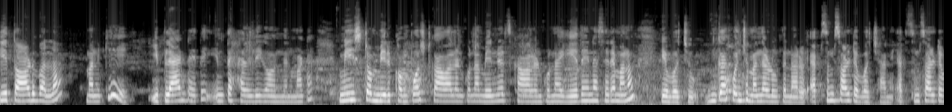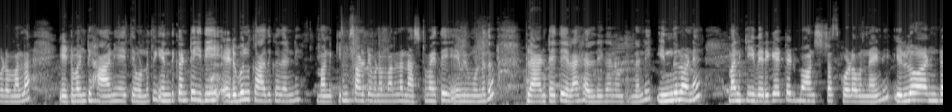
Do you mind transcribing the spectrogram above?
ఈ తాడు వల్ల మనకి ఈ ప్లాంట్ అయితే ఇంత హెల్దీగా ఉందన్నమాట. మీ ఇష్టం మీరు కంపోస్ట్ కావాలనుకున్నా మెన్యూర్స్ కావాలనుకున్నా ఏదైనా సరే మనం ఇవ్వచ్చు. ఇంకా కొంచెం మంది అడుగుతున్నారు ఎప్సమ్ సాల్ట్ ఇవ్వచ్చా అని. ఎప్సమ్ సాల్ట్ ఇవ్వడం వల్ల ఎటువంటి హాని అయితే ఉండదు. ఎందుకంటే ఇది ఎడిబుల్ కాదు కదండి. మనకి ఎప్సమ్ సాల్ట్ ఇవ్వడం వల్ల నష్టం అయితే ఏమీ ఉండదు. ప్లాంట్ అయితే ఇలా హెల్దీగానే ఉంటుందండి. ఇందులోనే మనకి వెరిగేటెడ్ మాన్స్టర్స్ కూడా ఉన్నాయండి. ఎల్లో అండ్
